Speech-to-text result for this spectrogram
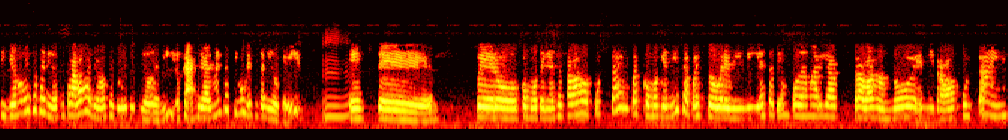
si yo no hubiese tenido ese trabajo, yo no sé qué hubiese sido de mí. O sea, realmente sí me hubiese tenido que ir. Este, pero como tenía ese trabajo full time, pues como quien dice, pues sobreviví ese tiempo de María trabajando en mi trabajo full time.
